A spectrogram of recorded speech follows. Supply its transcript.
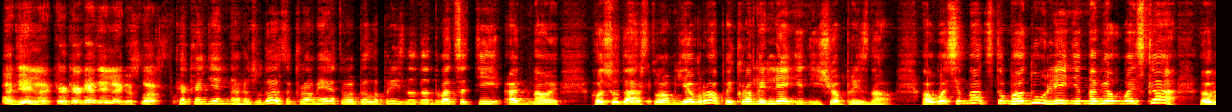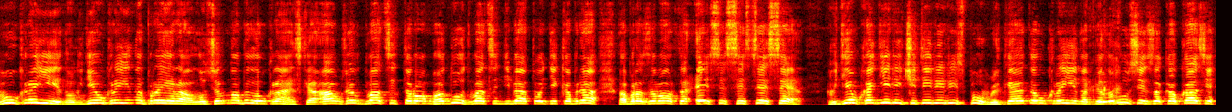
Отдельно, как, как отдельное государство. Как отдельное государство, кроме этого, было признано 21 государством Европы, кроме Ленин еще признал. А в 18 году Ленин навел войска в Украину, где Украина проиграла, но все равно была украинская. А уже в 22 году, 29 декабря, образовался СССР, где входили четыре республики. Это Украина, Белоруссия, Закавказье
